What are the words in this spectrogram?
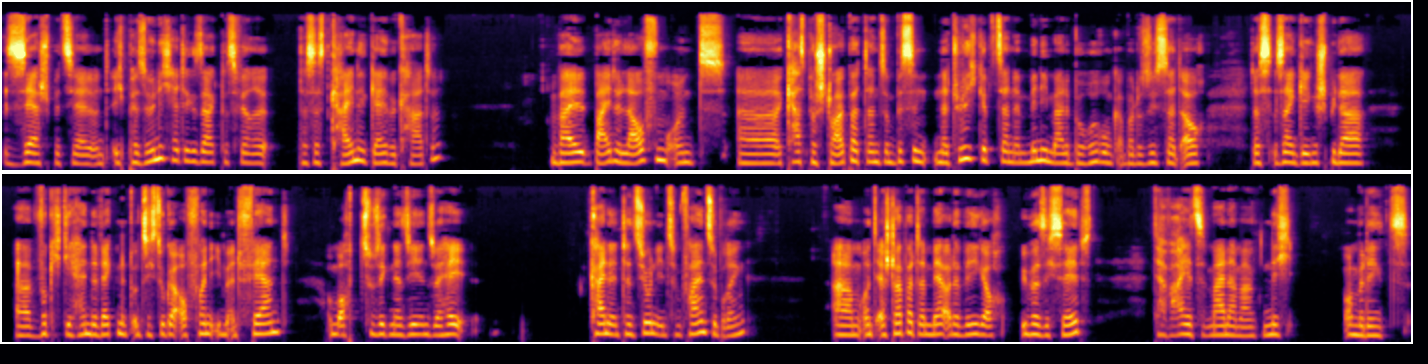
sehr speziell und ich persönlich hätte gesagt, das wäre, das ist keine gelbe Karte, weil beide laufen und äh, Kasper stolpert dann so ein bisschen. Natürlich gibt's da eine minimale Berührung, aber du siehst halt auch, dass sein Gegenspieler äh, wirklich die Hände wegnimmt und sich sogar auch von ihm entfernt, um auch zu signalisieren, so hey, keine Intention, ihn zum Fallen zu bringen. Ähm, und er stolpert dann mehr oder weniger auch über sich selbst. Da war jetzt meiner Meinung nach nicht unbedingt,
